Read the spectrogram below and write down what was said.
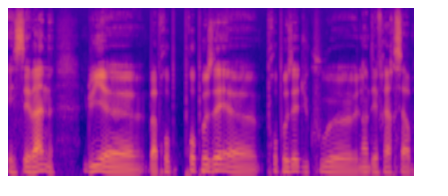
et lui, euh, bah, proposait, euh, proposait du coup l'un des frères serbes.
